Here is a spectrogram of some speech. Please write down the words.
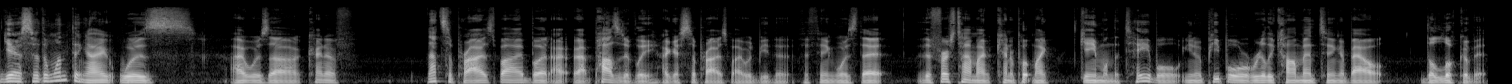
Yeah, so the one thing I was I was uh, kind of not surprised by, but I, uh, positively, I guess surprised by would be the the thing was that the first time I kind of put my game on the table, you know, people were really commenting about the look of it.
